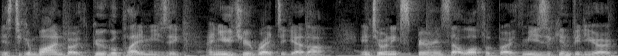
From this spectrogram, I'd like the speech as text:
is to combine both Google Play Music and YouTube Red together into an experience that will offer both music and video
